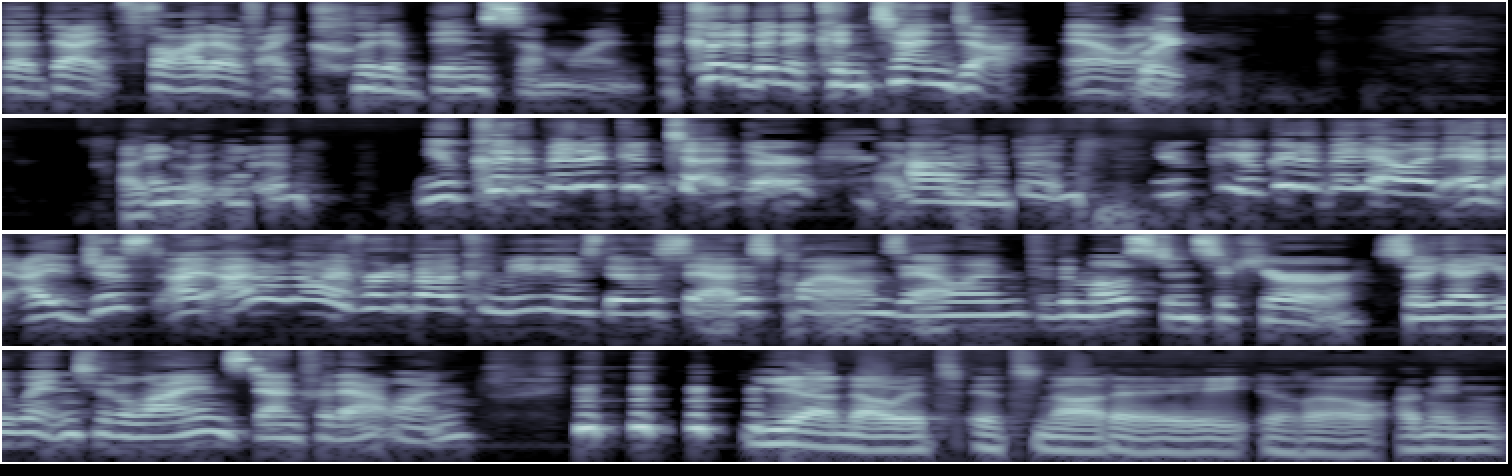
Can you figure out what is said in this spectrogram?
that that thought of I could have been someone. I could have been a contender, Alan. Wait, I could have been. You could have been a contender. I um, could have been. You you could have been Alan. And I just I I don't know. I've heard about comedians. They're the saddest clowns, Alan. They're the most insecure. So yeah, you went into the lion's den for that one. yeah, no, it's it's not a you know. I mean,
